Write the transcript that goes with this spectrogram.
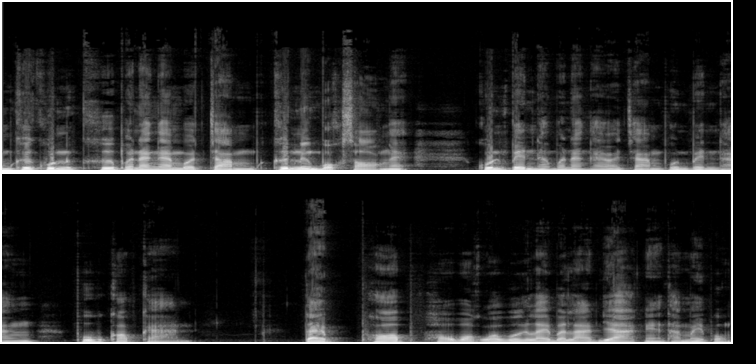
ำคือคุณคือพนักงานประจำคือ1นบวกสองอะคุณเป็นทั้งพนักงานประจำคุณเป็นทั้งผู้ประกอบการ แต่พอพอบอกว่า work life balance ยากเนี่ยทำให้ผม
